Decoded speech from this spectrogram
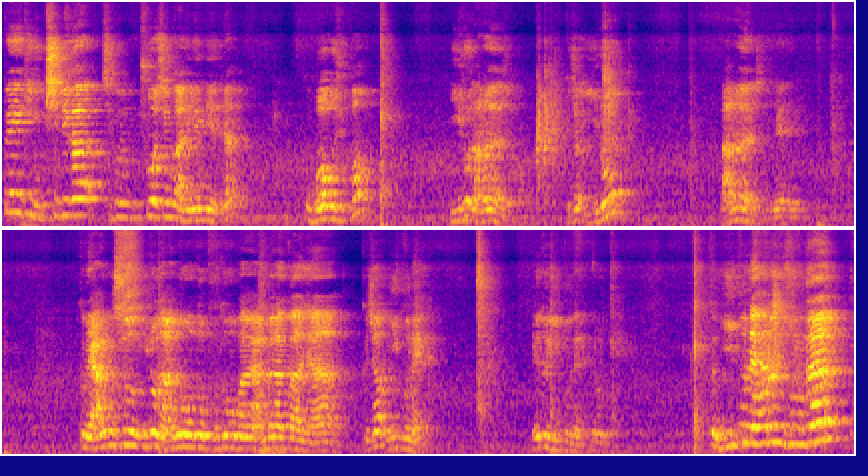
빼기 62가 지금 주어진 거 아니겠니 얘들아? 그럼 뭐 하고 싶어? 2로 나눠야죠. 그죠? 2로 나눠야지 얘를. 그럼 양수 2로 나누어도 부등호 방향 안 변할 거 아니야. 그죠? 2분의 얘도 2분의 이렇게. 그럼 2분의 하는 순간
